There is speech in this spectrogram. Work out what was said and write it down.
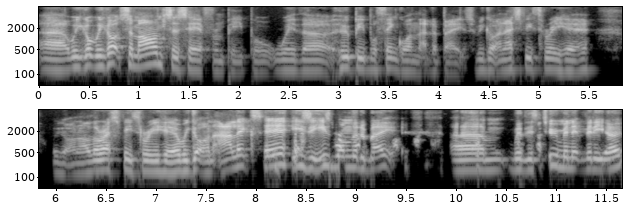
uh, we got we got some answers here from people with uh, who people think won that debate. So we got an SP three here, we got another SP three here, we got an Alex here. He's he's won the debate um, with his two minute video.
